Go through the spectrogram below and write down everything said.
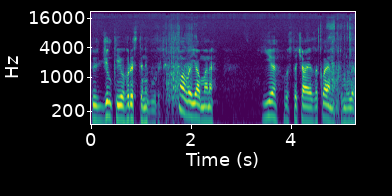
Тобто бджілки його гристи не будуть. Але я в мене є, вистачає заклеєних, тому я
